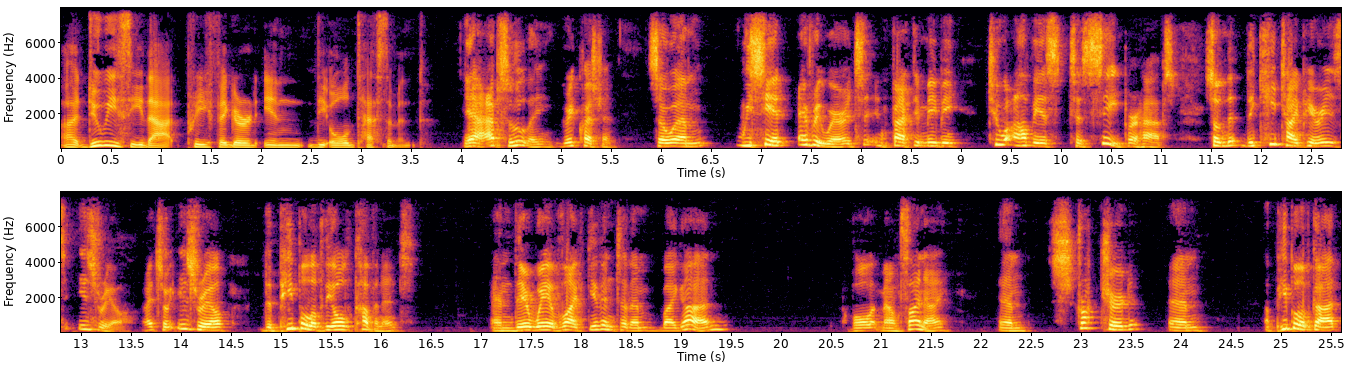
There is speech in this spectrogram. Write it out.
uh, do we see that prefigured in the Old Testament? Yeah, absolutely. Great question. So um, we see it everywhere. It's in fact it may be too obvious to see, perhaps. So the, the key type here is Israel, right? So Israel, the people of the old covenant, and their way of life given to them by God, of all at Mount Sinai, and structured um, a people of God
